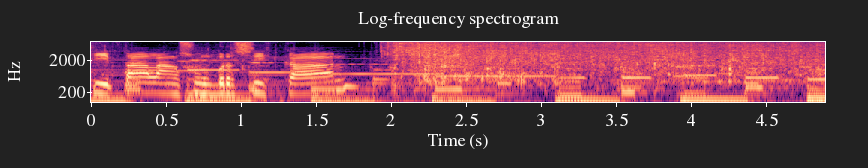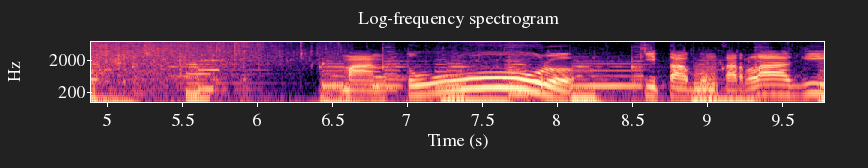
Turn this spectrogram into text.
Kita langsung bersihkan mantul. Kita bongkar lagi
